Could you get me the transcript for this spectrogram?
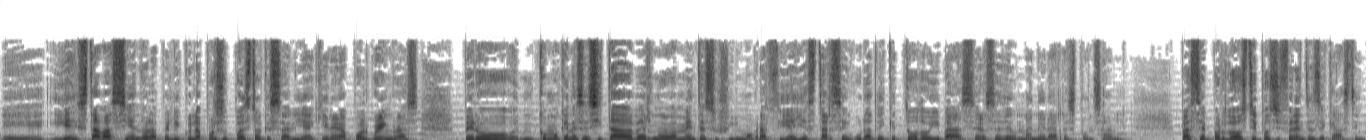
eh, y estaba haciendo la película, por supuesto que sabía quién era Paul Greengrass, pero como que necesitaba ver nuevamente su filmografía y estar segura de que todo iba a hacerse de una manera responsable. Pasé por dos tipos diferentes de casting,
